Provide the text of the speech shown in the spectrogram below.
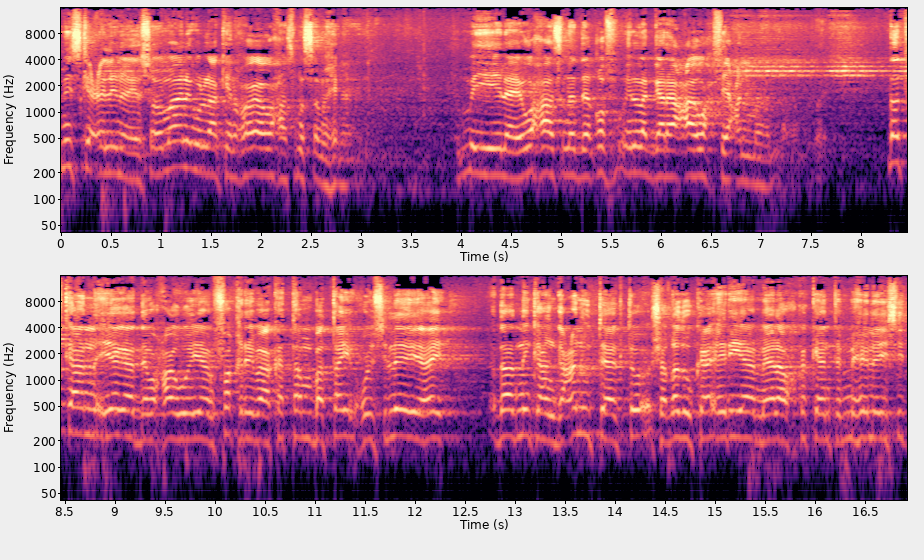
ma iska celinayo soomaaligu laakiin xoogaa waxaas ma samaynayo ma yeelayo waxaasna dee qof in la garaacaa wax fiican maaha dadkan iyaga de waxaa weeyaan faqri baa ka tambatay wuxuu is leeyahay haddaad ninkan gacan u taagto shaqadu kaa eriyaa meelaa wax ka keenta ma helaysid.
